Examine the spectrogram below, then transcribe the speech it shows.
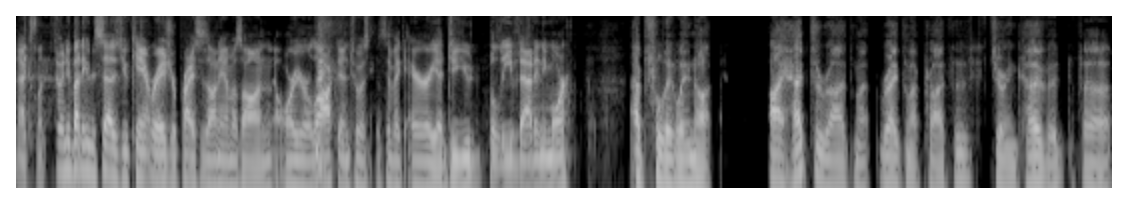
Excellent. So anybody who says you can't raise your prices on Amazon or you're locked into a specific area, do you believe that anymore? Absolutely not. I had to raise my raise my prices during COVID for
